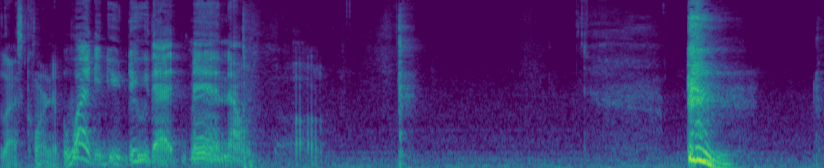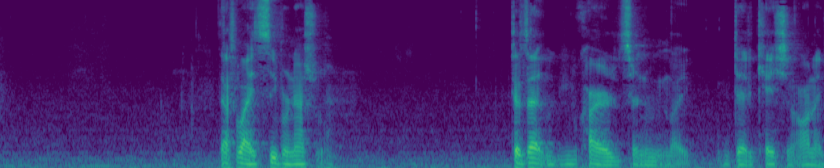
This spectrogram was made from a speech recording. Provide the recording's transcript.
last corn. But why did you do that, man? No. That's why it's supernatural. Because that required certain like dedication on a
